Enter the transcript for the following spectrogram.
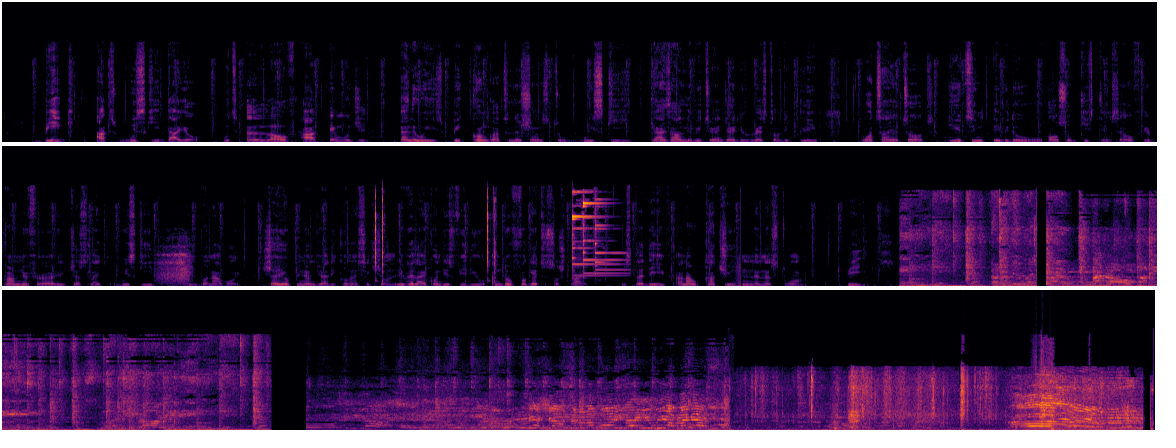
big at Whiskey Dio with a love heart emoji. Anyways, big congratulations to Wizkid Guys, I'll leave you to enjoy the rest of the clip. What are your thoughts? Do you think Davido will also gift himself a brand new Ferrari just like Wizkid and Burna Boy? Share your opinion via the comment section, leave a like on this video and don't forget to subscribe. Mr. Dave and I'll catch you in the next one. Peace.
